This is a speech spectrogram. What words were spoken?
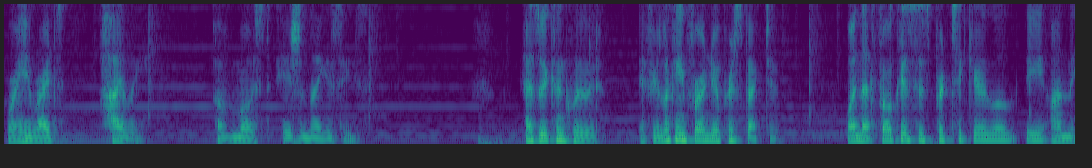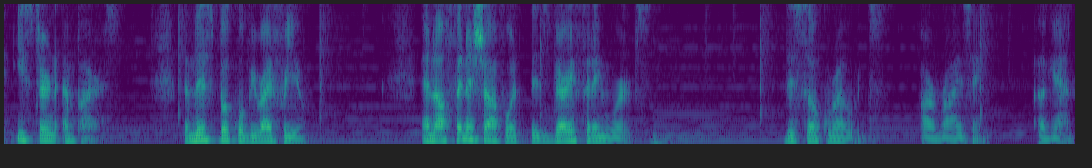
where he writes highly of most Asian legacies. As we conclude, if you're looking for a new perspective, one that focuses particularly on the Eastern empires, then this book will be right for you. And I'll finish off with these very fitting words The Silk Roads are rising again.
